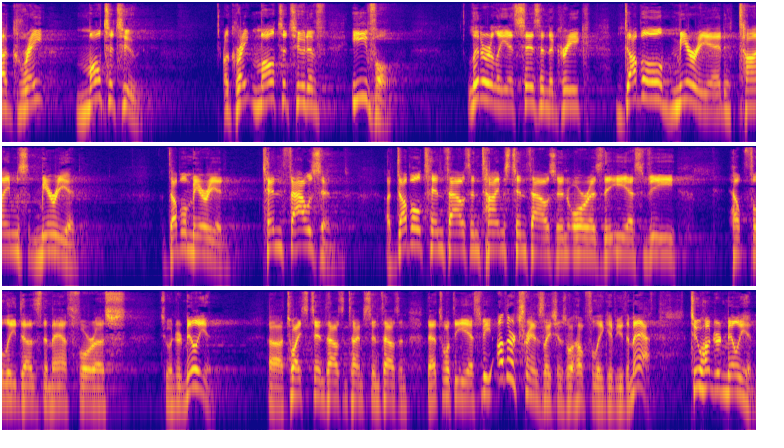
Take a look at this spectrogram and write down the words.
a great multitude, a great multitude of evil. Literally, it says in the Greek, double myriad times myriad. Double myriad, 10,000. A double 10,000 times 10,000, or as the ESV helpfully does the math for us, 200 million. Uh, twice 10,000 times 10,000. That's what the ESV. Other translations will helpfully give you the math. 200 million.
